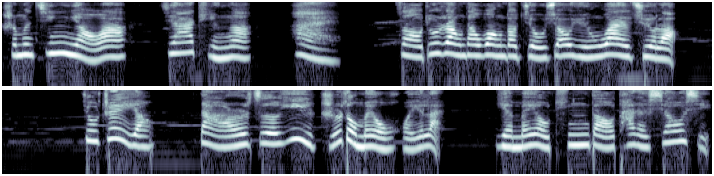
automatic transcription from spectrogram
什么金鸟啊，家庭啊，唉，早就让他忘到九霄云外去了。就这样，大儿子一直都没有回来，也没有听到他的消息。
